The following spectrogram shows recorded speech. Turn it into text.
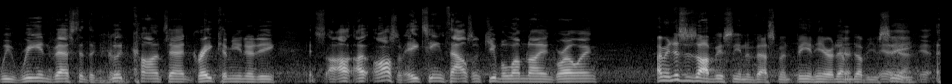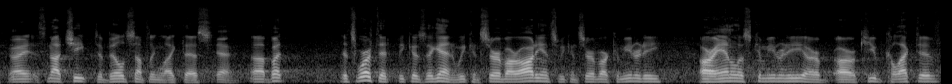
We reinvest into good content, great community. It's awesome. 18,000 CUBE alumni and growing. I mean, this is obviously an investment, being here at yeah, MWC, yeah, yeah, right? It's not cheap to build something like this, yeah. Uh, but it's worth it because again, we can serve our audience, we can serve our community, our analyst community, our, our CUBE collective,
